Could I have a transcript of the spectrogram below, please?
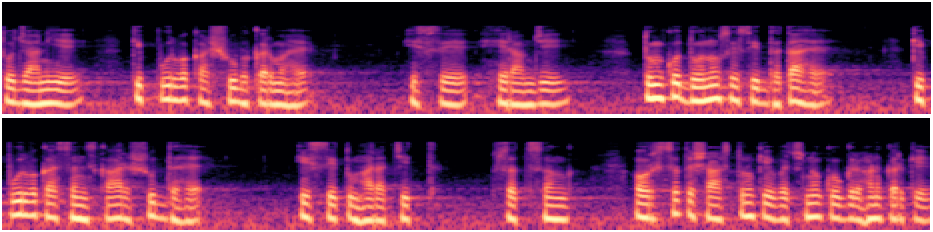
तो जानिए कि पूर्व का शुभ कर्म है। इससे, हे राम जी, तुमको दोनों से सिद्धता है कि पूर्व का संस्कार शुद्ध है। इससे तुम्हारा चित्त, सत्संग और सतशास्त्रों के वचनों को ग्रहण करके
